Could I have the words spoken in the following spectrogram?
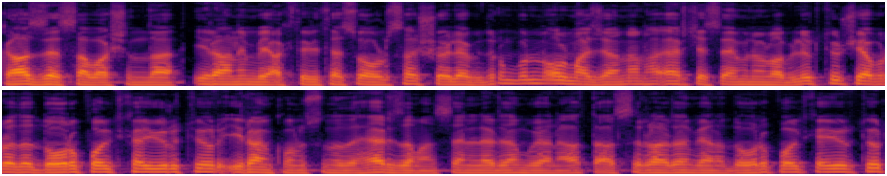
Gazze Savaşı'nda İran'ın bir aktivitesi olursa şöyle bir durum. Bunun olmayacağından herkes emin olabilir. Türkiye burada doğru politika yürütüyor. İran konusunda da her zaman senelerden bu yana hatta asırlardan bu yana doğru politika yürütüyor.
